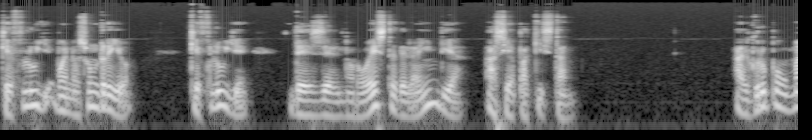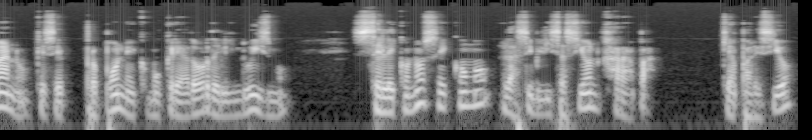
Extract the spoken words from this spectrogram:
que fluye, bueno, es un río, que fluye desde el noroeste de la India hacia Pakistán. Al grupo humano que se propone como creador del hinduismo se le conoce como la civilización Harappa, que apareció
